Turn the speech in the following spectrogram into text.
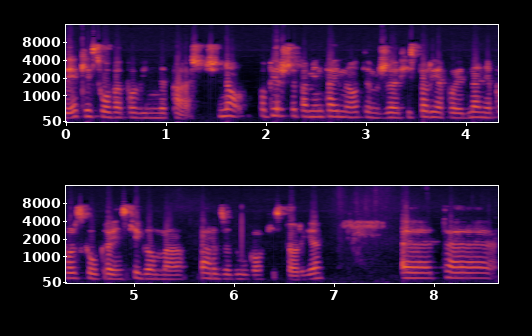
jakie słowa powinny paść. No, po pierwsze pamiętajmy o tym, że historia pojednania polsko-ukraińskiego ma bardzo długą historię. Te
